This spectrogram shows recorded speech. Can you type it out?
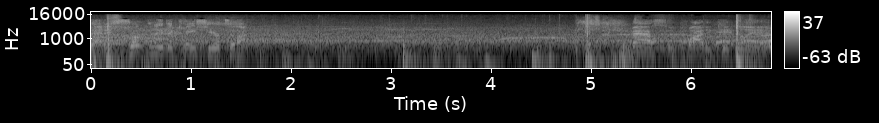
That is certainly the case here tonight. Massive body kick land.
